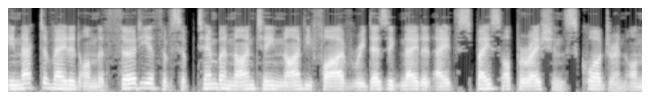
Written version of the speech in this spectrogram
Inactivated on 30 September 1995 Redesignated 8th Space Operations Squadron on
